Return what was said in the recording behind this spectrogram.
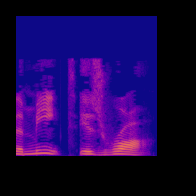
the meat is raw.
